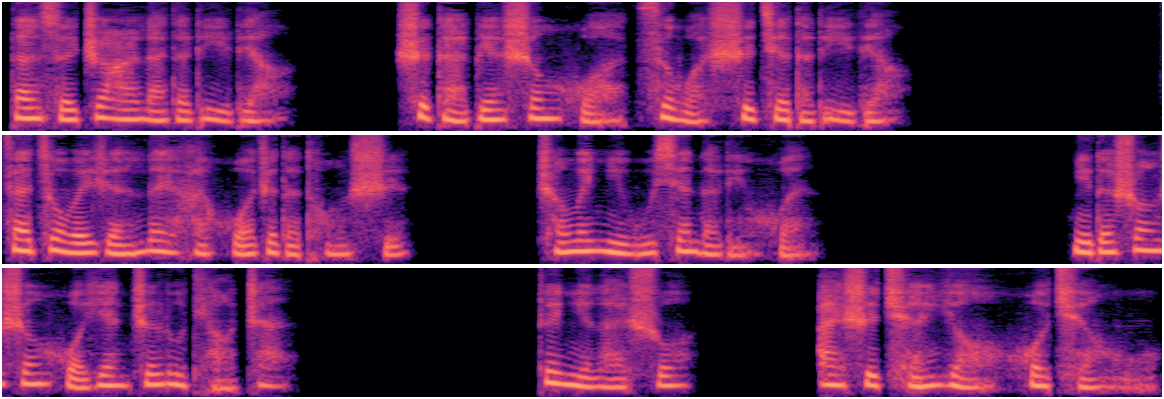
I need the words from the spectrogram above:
但随之而来的力量。是改变生活、自我世界的力量，在作为人类还活着的同时，成为你无限的灵魂。你的双生火焰之路挑战，对你来说，爱是全有或全无。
